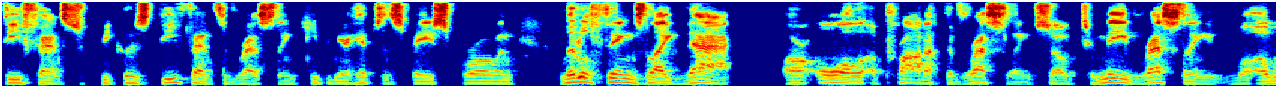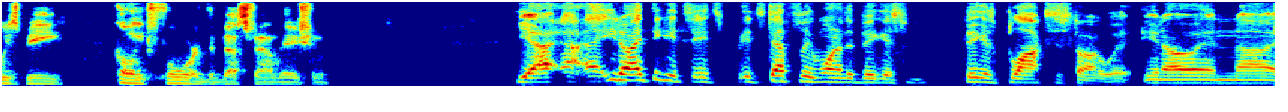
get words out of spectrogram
defense because defensive wrestling, keeping your hips in space, sprawling, little things like that are all a product of wrestling. So to me, wrestling will always be going forward the best foundation. Yeah, I, you know, I think it's it's it's definitely one of the biggest biggest blocks to start with. You know, and uh,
